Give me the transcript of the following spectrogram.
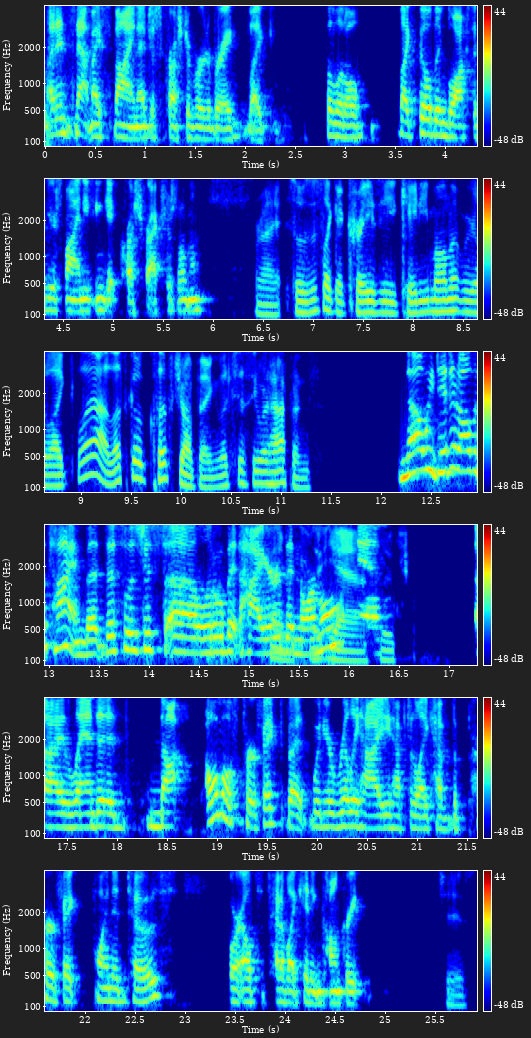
I didn't snap my spine. I just crushed a vertebrae. Like the little like building blocks of your spine. You can get crush fractures on them. Right. So is this like a crazy Catie moment where you're like, yeah, let's go cliff jumping. Let's just see what happens. No, we did it all the time, but this was just a little bit higher kind than normal. Yeah, and I landed not almost perfect, but when you're really high, you have to like have the perfect pointed toes, or else it's kind of like hitting concrete. Jeez.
